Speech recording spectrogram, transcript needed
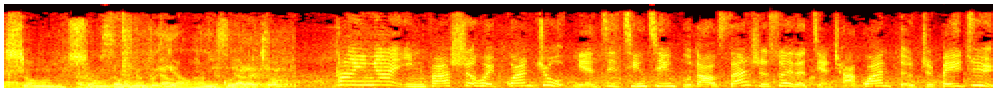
送送那个药很贵。烫婴案引发社会关注，年纪轻轻不到三十岁的检察官得知悲剧，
